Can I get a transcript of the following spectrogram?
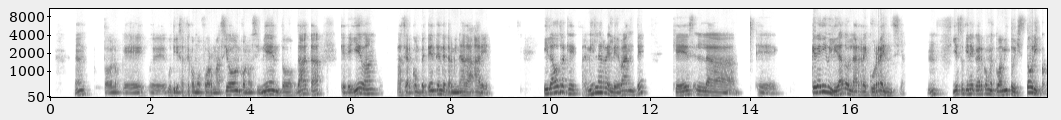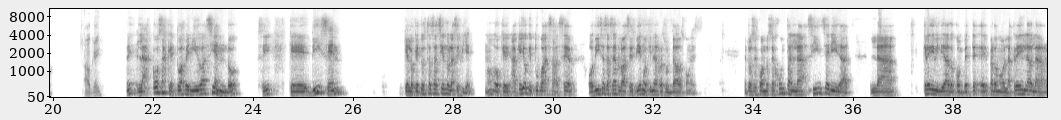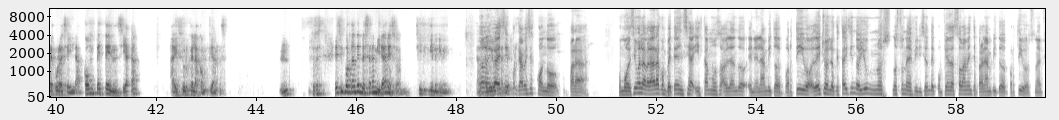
¿eh? Todo lo que eh, utilizaste como formación, conocimiento, data, que te llevan a ser competente en determinada área. Y la otra que para mí es la relevante, que es la eh, credibilidad o la recurrencia. Y esto tiene que ver con tu ámbito histórico. Ah, ok. ¿sí? Las cosas que tú has venido haciendo, ¿sí? que dicen que lo que tú estás haciendo lo haces bien, ¿no? o que aquello que tú vas a hacer o dices hacer lo haces bien o tienes resultados con eso. Entonces, cuando se juntan la sinceridad, la credibilidad o eh, perdón, o la credibilidad o la recurrencia y la competencia, ahí surge la confianza. ¿Mm? Entonces, es importante empezar a mirar eso. Sí, dime, dime. No, no, iba a decir porque a veces cuando, para, como decimos la palabra competencia y estamos hablando en el ámbito deportivo, de hecho lo que está diciendo Jung no es, no es una definición de confianza solamente para el ámbito deportivo, es una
